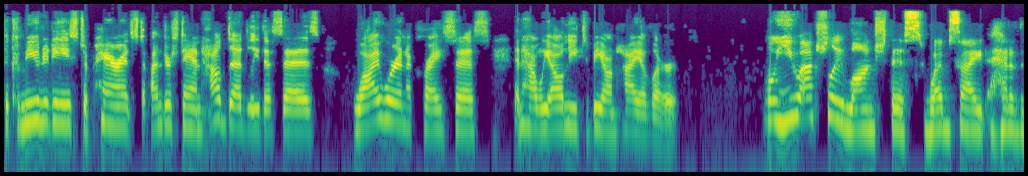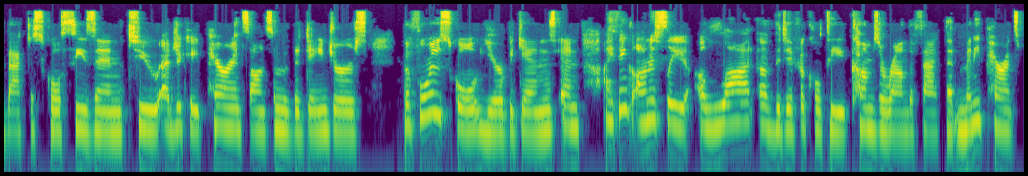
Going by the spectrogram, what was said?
to communities to parents to understand how deadly this is why we're in a crisis and how we all need to be on high alert well, you actually launched this website ahead of the back to school season to educate parents on some of the dangers before the school year begins. And I think honestly, a lot of the difficulty comes around the fact that many parents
